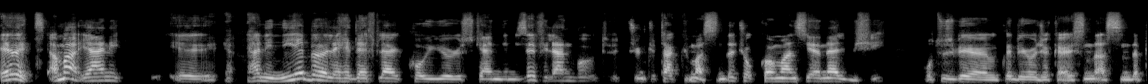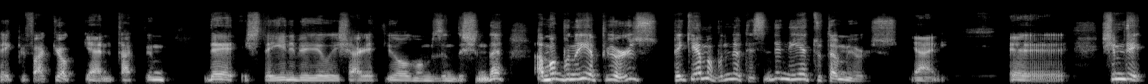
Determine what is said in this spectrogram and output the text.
evet ama yani e, hani niye böyle hedefler koyuyoruz kendimize filan bu çünkü takvim aslında çok konvansiyonel bir şey. 31 Aralık'la 1 Ocak arasında aslında pek bir fark yok. Yani takvimde işte yeni bir yılı işaretliyor olmamızın dışında. Ama bunu yapıyoruz. Peki ama bunun ötesinde niye tutamıyoruz? Yani e, şimdi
